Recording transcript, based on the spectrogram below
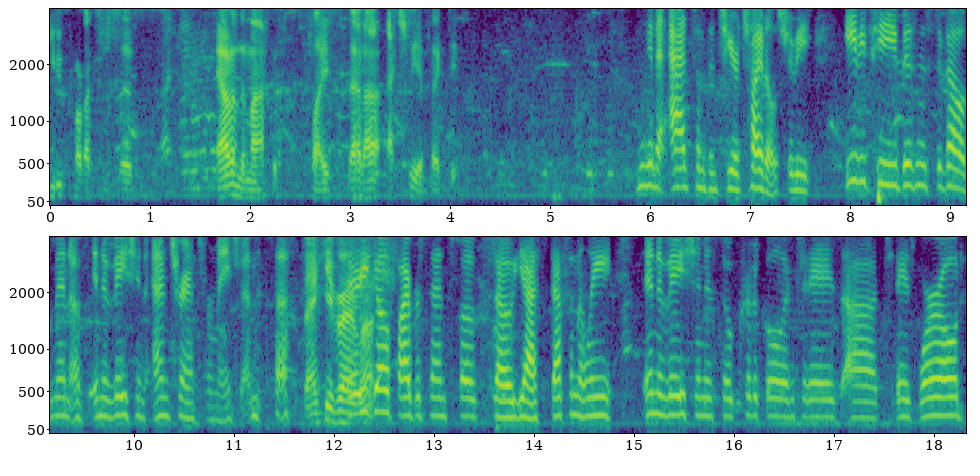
new products and services out in the marketplace that are actually effective. I'm going to add something to your title. It should be EVP Business Development of Innovation and Transformation. Thank you very there much. There you go, FiberSense, folks. So yes, definitely, innovation is so critical in today's uh, today's world,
